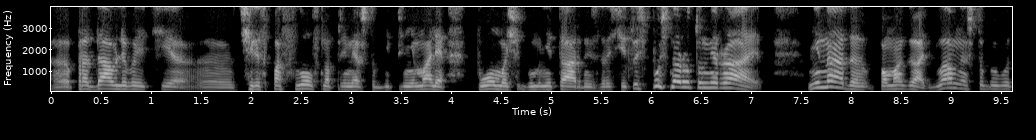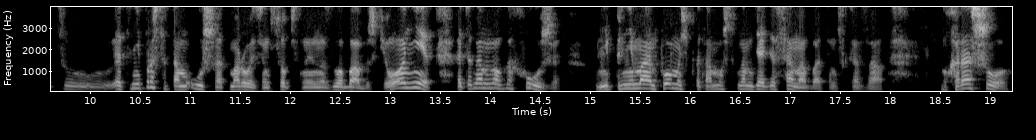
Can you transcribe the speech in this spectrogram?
э, продавливаете э, через послов, например, чтобы не принимали помощь гуманитарную из России. То есть пусть народ умирает. Не надо помогать. Главное, чтобы вот... Э, это не просто там уши отморозим собственные на зло бабушки. О, нет, это намного хуже не принимаем помощь, потому что нам дядя Сэм об этом сказал. Ну хорошо,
